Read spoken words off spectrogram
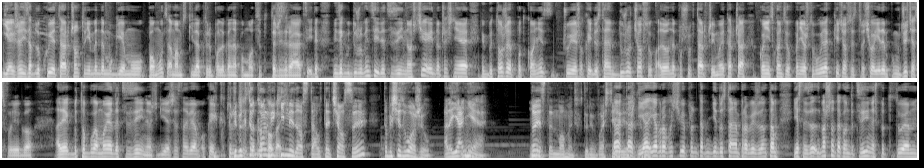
i jeżeli zablokuję tarczą, to nie będę mógł jemu pomóc, a mam skilla, który polega na pomocy, to też jest reakcja. I tak, więc jakby dużo więcej decyzyjności, a jednocześnie jakby to, że pod koniec czujesz, ok, dostałem dużo ciosów, ale one poszły w tarczy i moja tarcza koniec końców, ponieważ to były lekkie ciosy, straciła jeden punkt życia swojego, ale jakby to była moja decyzyjność. Ja się zastanawiałem, ok, który Gdyby ktokolwiek inny dostał te ciosy, to by się złożył, ale ja mhm. nie. To mhm. jest ten moment, w którym właśnie. Tak, wiesz, tak. Ja, ja właściwie tam nie dostałem prawie, że tam, jasne, masz tam taką decyzyjność pod tytułem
